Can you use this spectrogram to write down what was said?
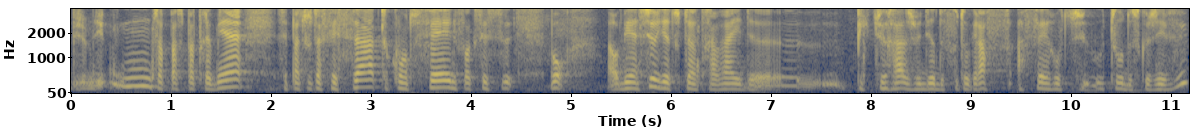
puis je me dis, hum, ça passe pas très bien, c'est pas tout à fait ça, tout compte fait, une fois que c'est ce. Bon, alors bien sûr, il y a tout un travail de pictural, je veux dire, de photographe à faire autour de ce que j'ai vu.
